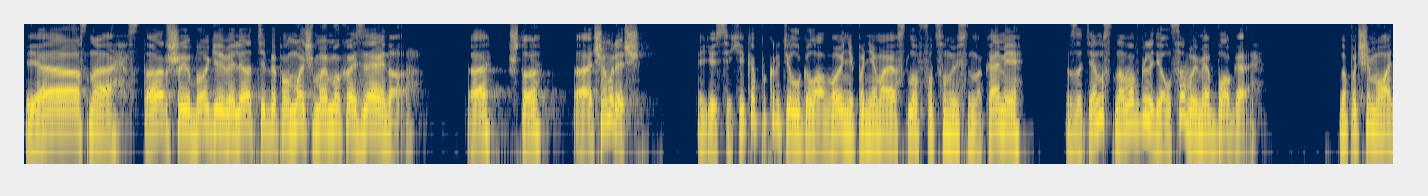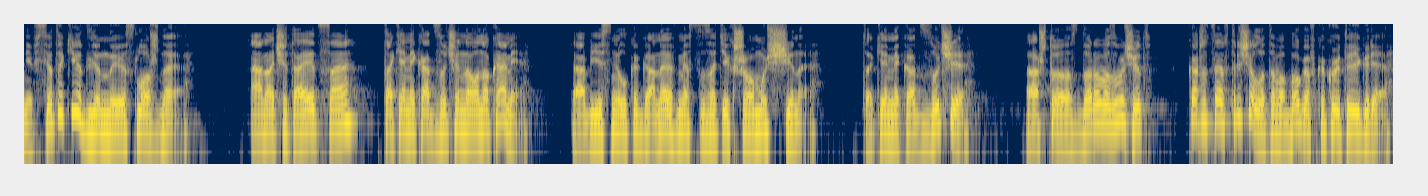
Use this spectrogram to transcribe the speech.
«Ясно. Старшие боги велят тебе помочь моему хозяину». «А? Что? О чем речь?» Йосихико покрутил головой, не понимая слов Фуцунуси Ноками. Затем снова вгляделся в имя бога. Но почему они все такие длинные и сложные? Оно читается Такемикадзучи Наоноками, объяснил Кагане вместо затихшего мужчины. Такемикадзучи? А что, здорово звучит. Кажется, я встречал этого бога в какой-то игре.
